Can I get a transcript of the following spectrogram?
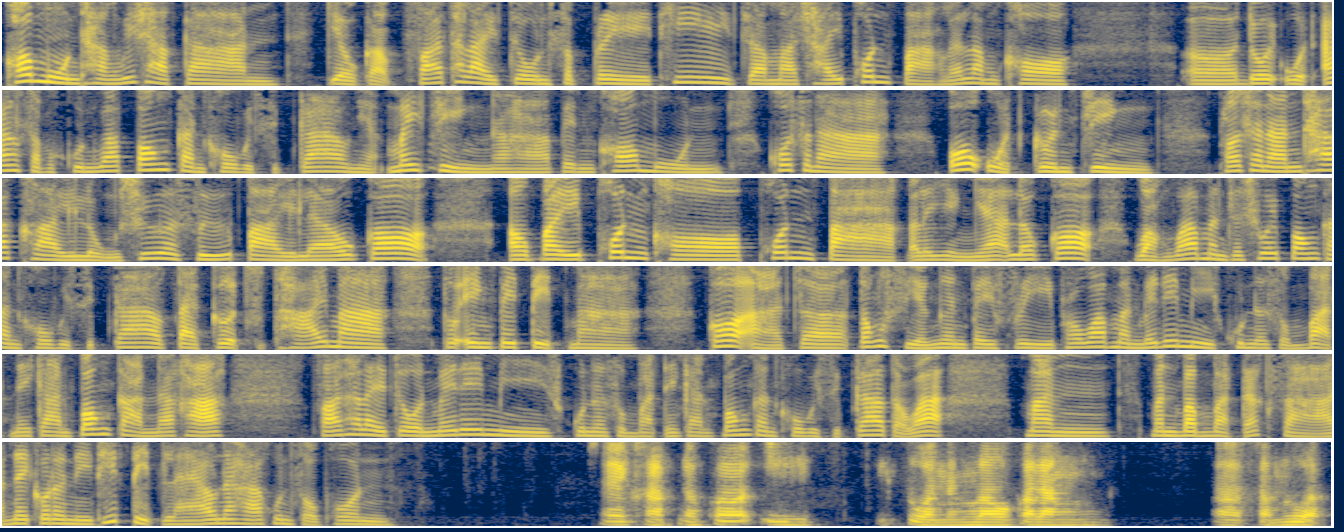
ข้อมูลทางวิชาการเกี่ยวกับฟ้าทลายโจรสเปรย์ที่จะมาใช้พ่นปากและลำคอโดยอวดอ้างสรรพคุณว่าป้องกันโควิด -19 เนี่ยไม่จริงนะคะ เป็นข้อมูลโฆษณา โอ้อวดเกินจริง เพราะฉะนั้นถ้าใครหลงเชื่อซื้อไปแล้วก็เอาไปพ่นคอพ่นปากอะไรอย่างเงี้ย แล้วก็หวังว่ามันจะช่วยป้องกันโควิด -19 แต่เกิดสุดท้ายมาตัวเองไปติดมา ก็อาจจะต้องเสียเงินไปฟรี เพราะว่ามันไม่ได้มีคุณสมบัติในการป้องกันนะคะ ฟ้าทลายโจรไม่ได้มีคุณสมบัติในการป้องกันโควิด -19 แต่ว่ามันมันบำบัดรักษาในกรณีที่ติดแล้วนะคะ คุณโสพล ใช่ครับ แล้วก็อีกอีกส่วนหนึ่งเรากำลังสำรวจ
